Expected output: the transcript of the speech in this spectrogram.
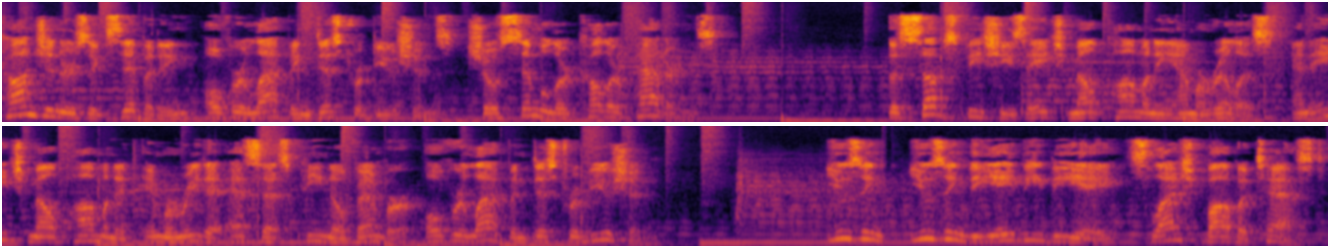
Congeners exhibiting overlapping distributions show similar color patterns. The subspecies H. melpomene amaryllis and H. melpomene timareta ssp november overlap in distribution. Using, using the ABBA slash BABA test,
